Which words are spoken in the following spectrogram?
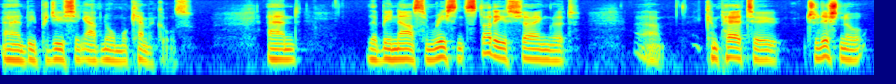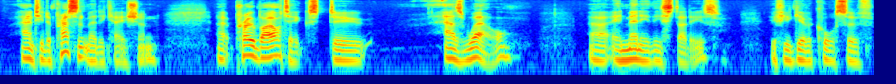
and be producing abnormal chemicals. And there have been now some recent studies showing that uh, compared to traditional antidepressant medication, uh, probiotics do as well uh, in many of these studies if you give a course of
